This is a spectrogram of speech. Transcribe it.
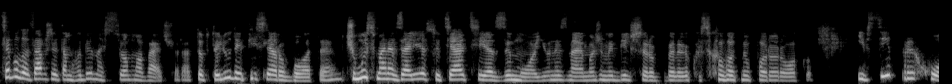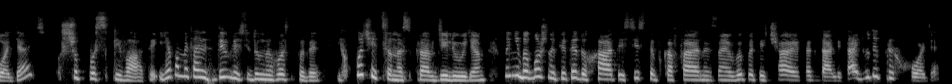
це було завжди там година сьома вечора. Тобто люди після роботи чомусь в мене взагалі асоціація з зимою. Не знаю, може ми більше робили якусь холодну пору року. І всі приходять, щоб поспівати. Я пам'ятаю, дивлюсь і думаю, господи, і хочеться насправді людям. Ну ніби можна піти до хати, сісти в кафе, не знаю, випити чаю і так далі. Та люди приходять.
